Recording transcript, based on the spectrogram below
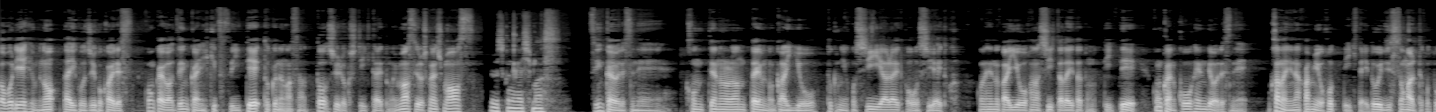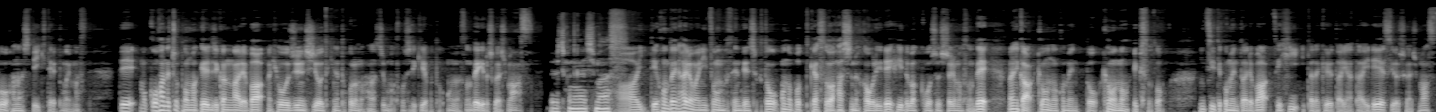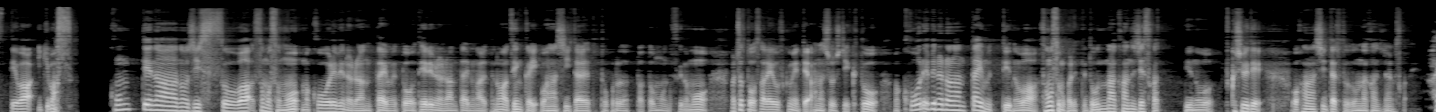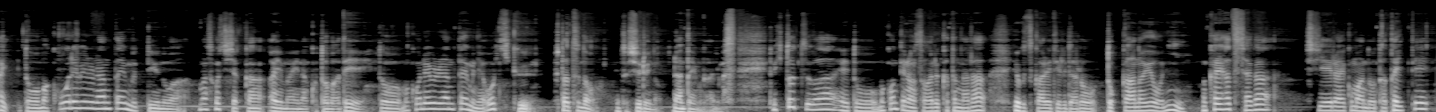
深掘り FM の第55回です。今回は前回に引き続いて徳永さんと収録していきたいと思います。よろしくお願いします。よろしくお願いします。前回はですね、コンテナのランタイムの概要、特にこう CRI とか OCI とか、この辺の概要をお話しいただいたと思っていて、今回の後編ではですね、かなり中身を掘っていきたい、どういう実装があるってことを話していきたいと思います。で、まあ、後半でちょっとおまける時間があれば、標準仕様的なところの話も少しできればと思いますので、よろしくお願いします。よろしくお願いします。はい。で、本題に入る前にいつもの宣伝しておくと、このポッドキャストはハッシュの香りでフィードバックを募集しておりますので、何か今日のコメント、今日のエピソードについてコメントあれば、ぜひいただけるとありがたいです。よろしくお願いします。では、いきます。コンテナの実装は、そもそも、まあ、高レベルのランタイムと低レベルのランタイムがあるっていうのは前回お話しいただいたところだったと思うんですけども、まあ、ちょっとおさらいを含めて話をしていくと、まあ、高レベルのランタイムっていうのは、そもそもこれってどんな感じですかっていうのを復習でお話しいただくとどんな感じになりますかね？はい。えっと、まあ、高レベルランタイムっていうのは、まあ、少し若干曖昧な言葉で、えっと、まあ、高レベルランタイムには大きく2つの、えっと、種類のランタイムがあります。一つは、えっと、ま、コンテナを触る方ならよく使われているだろう、Docker のように、ま、開発者が CLI コマンドを叩いて、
